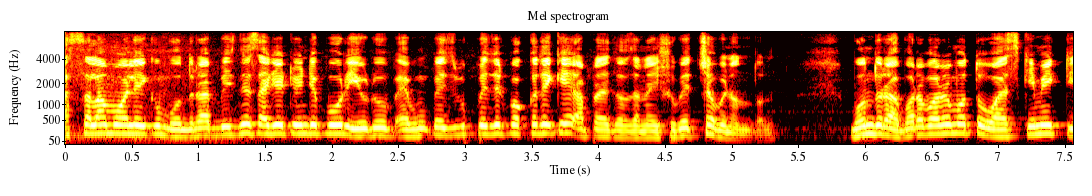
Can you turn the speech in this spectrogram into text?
আসসালামু আলাইকুম বন্ধুরা business idea twenty four YouTube এবং ফেসবুক পেজের পক্ষ থেকে আপনাদের জানাই শুভেচ্ছা, অভিনন্দন। বন্ধুরা, বরাবরের মতো ওয়াস্কিমে একটি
